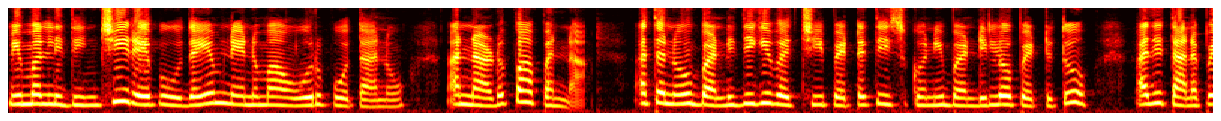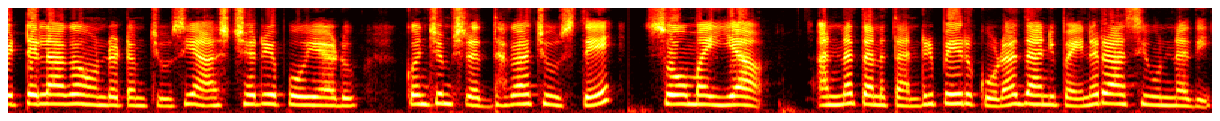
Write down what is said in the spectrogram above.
మిమ్మల్ని దించి రేపు ఉదయం నేను మా ఊరు పోతాను అన్నాడు పాపన్న. అతను బండి దిగి వచ్చి పెట్టె తీసుకుని బండిలో పెట్టుతూ అది తన పెట్టెలాగా ఉండటం చూసి ఆశ్చర్యపోయాడు. కొంచెం శ్రద్ధగా చూస్తే సోమయ్య అన్న తన తండ్రి పేరు కూడా దానిపైన రాసి ఉన్నది.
